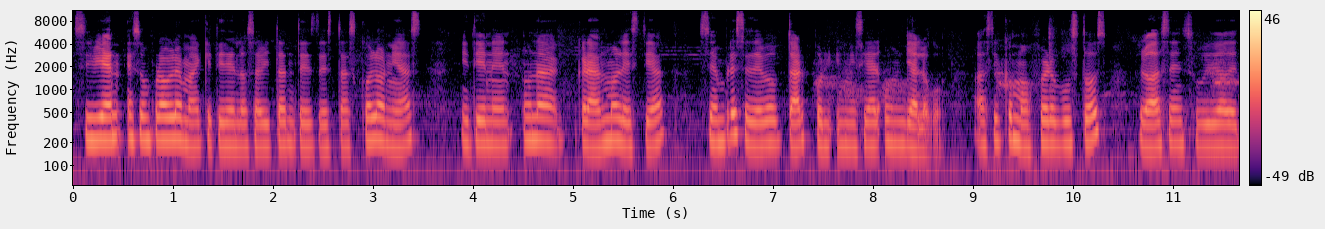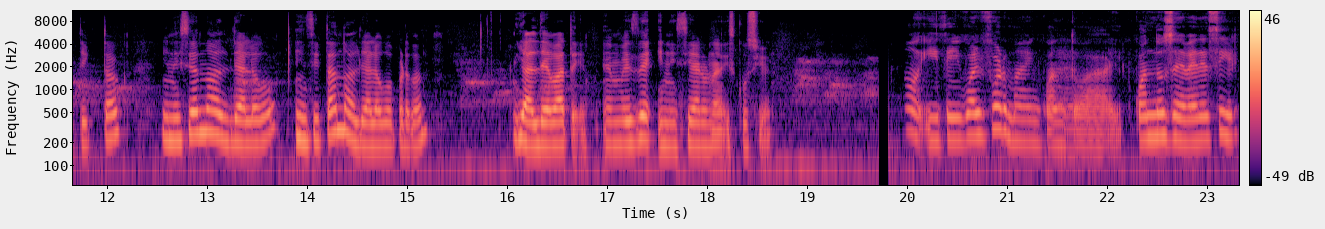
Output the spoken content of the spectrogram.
Si bien es un problema que tienen los habitantes de estas colonias y tienen una gran molestia, siempre se debe optar por iniciar un diálogo, así como Fer Bustos lo hace en su video de TikTok, iniciando el diálogo, incitando al diálogo, perdón, y al debate, en vez de iniciar una discusión. Y de igual forma, en cuanto a cuándo se debe decir,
